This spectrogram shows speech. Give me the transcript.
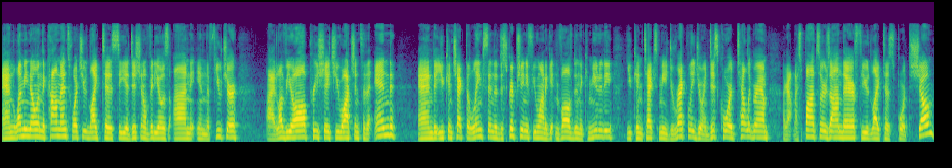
And let me know in the comments what you'd like to see additional videos on in the future. I love you all. Appreciate you watching to the end. And you can check the links in the description if you want to get involved in the community. You can text me directly, join Discord, Telegram. I got my sponsors on there if you'd like to support the show.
